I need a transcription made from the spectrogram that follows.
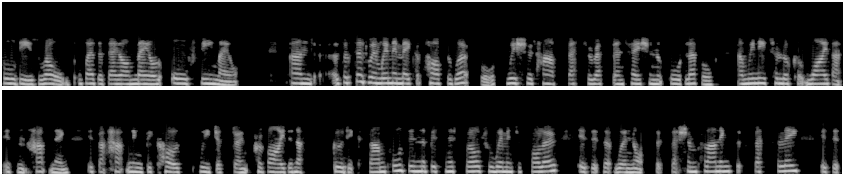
for these roles, whether they are male or female. And as I said, when women make up half the workforce, we should have better representation at board level. And we need to look at why that isn't happening. Is that happening because we just don't provide enough good examples in the business world for women to follow? Is it that we're not succession planning successfully? Is it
